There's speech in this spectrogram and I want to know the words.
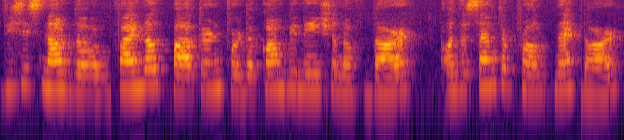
This is now the final pattern for the combination of dart on the center front neck dart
